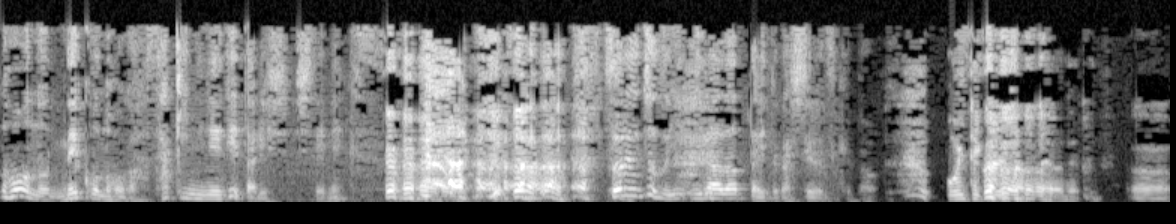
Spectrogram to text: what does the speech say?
方の猫の方が先に寝てたりししてね。それでちょっと苛だったりとかしてるんですけど。置いてかれちゃったよね。うん。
